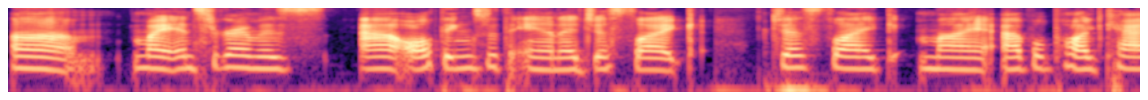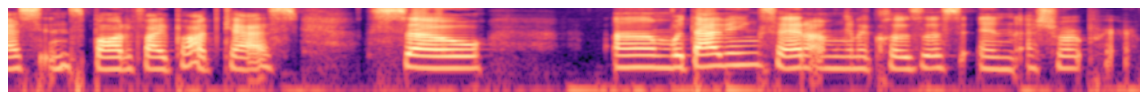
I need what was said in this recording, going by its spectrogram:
Um, my Instagram is at all things with Anna, just like just like my Apple Podcast and Spotify podcast. So, um, with that being said, I'm going to close this in a short prayer.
